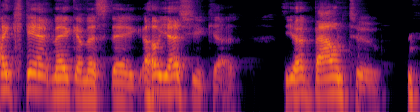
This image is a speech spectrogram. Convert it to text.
I can't make a mistake. Oh, yes, you can. You're bound to.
